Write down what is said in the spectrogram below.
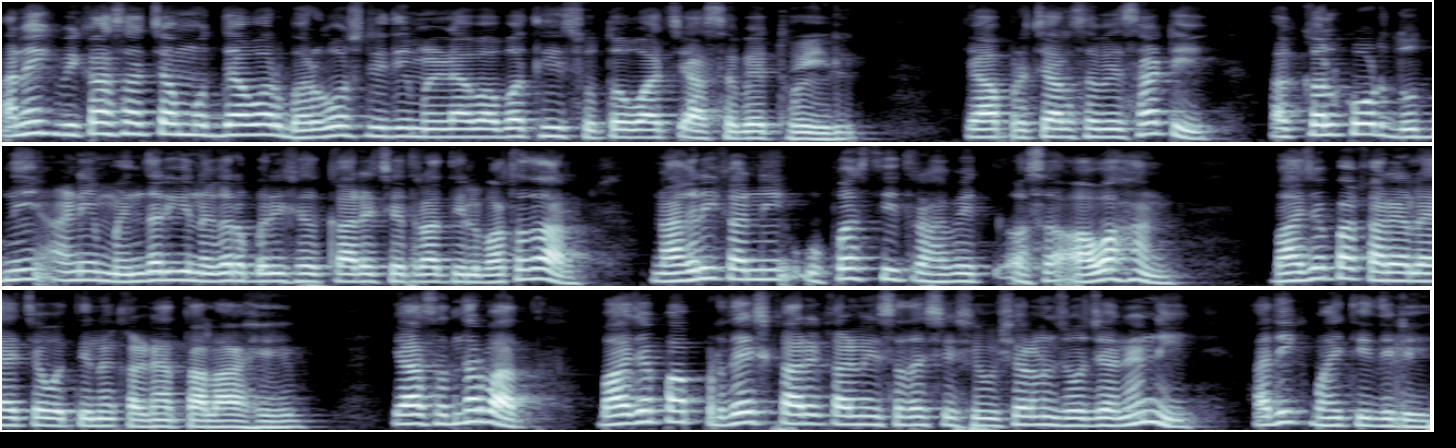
अनेक विकासाच्या मुद्द्यावर भरघोस निधी मिळण्याबाबत ही सुतोवाच या सभेत होईल. या प्रचारसभेसाठी अक्कलकोट दुधनी आणि मैंदर्गी नगर परिषद कार्यक्षेत्रातील मतदार नागरिकांनी उपस्थित राहावेत असं आवाहन भाजपा कार्यालयाच्या वतीनं करण्यात आला आहे. या संदर्भात भाजपा प्रदेश कार्यकारिणी सदस्य शिवशरण जोजन यांनी अधिक माहिती दिली.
